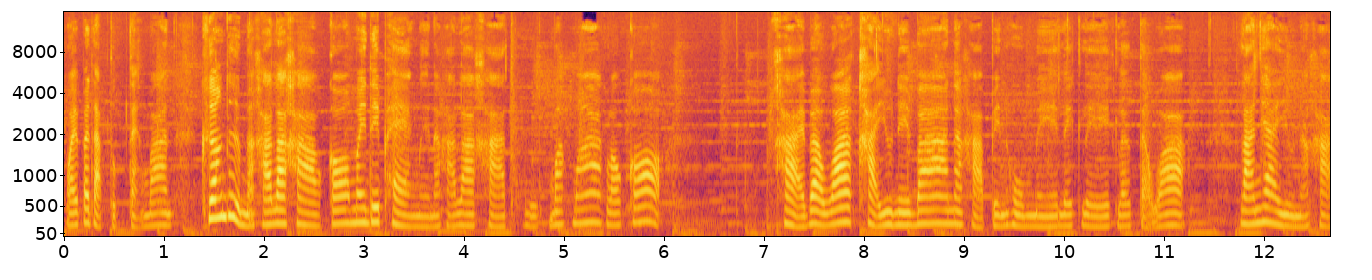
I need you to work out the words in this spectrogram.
ไว้ประดับตกแต่งบ้าน เครื่องดื่มนะคะ ราคาก็ไม่ได้แพงเลยนะคะ ราคาถูกมากๆแล้วก็ขายแบบว่าขายอยู่ในบ้านนะคะ เป็นโฮมเมดเล็กๆ แล้วแต่ว่า ร้านใหญ่อยู่นะคะ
